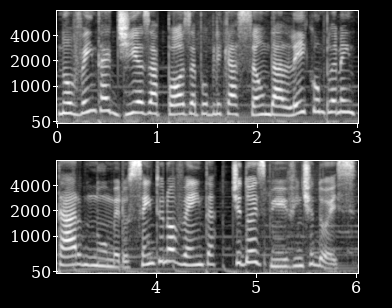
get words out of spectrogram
90 dias após a publicação da Lei Complementar número 190 de 2022.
